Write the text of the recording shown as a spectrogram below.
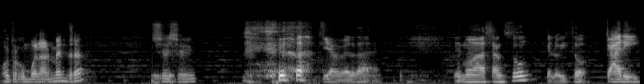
Otro con buena almendra. Sí, sí. Sí, es verdad, ¿eh? Tenemos a Samsung, que lo hizo Kari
